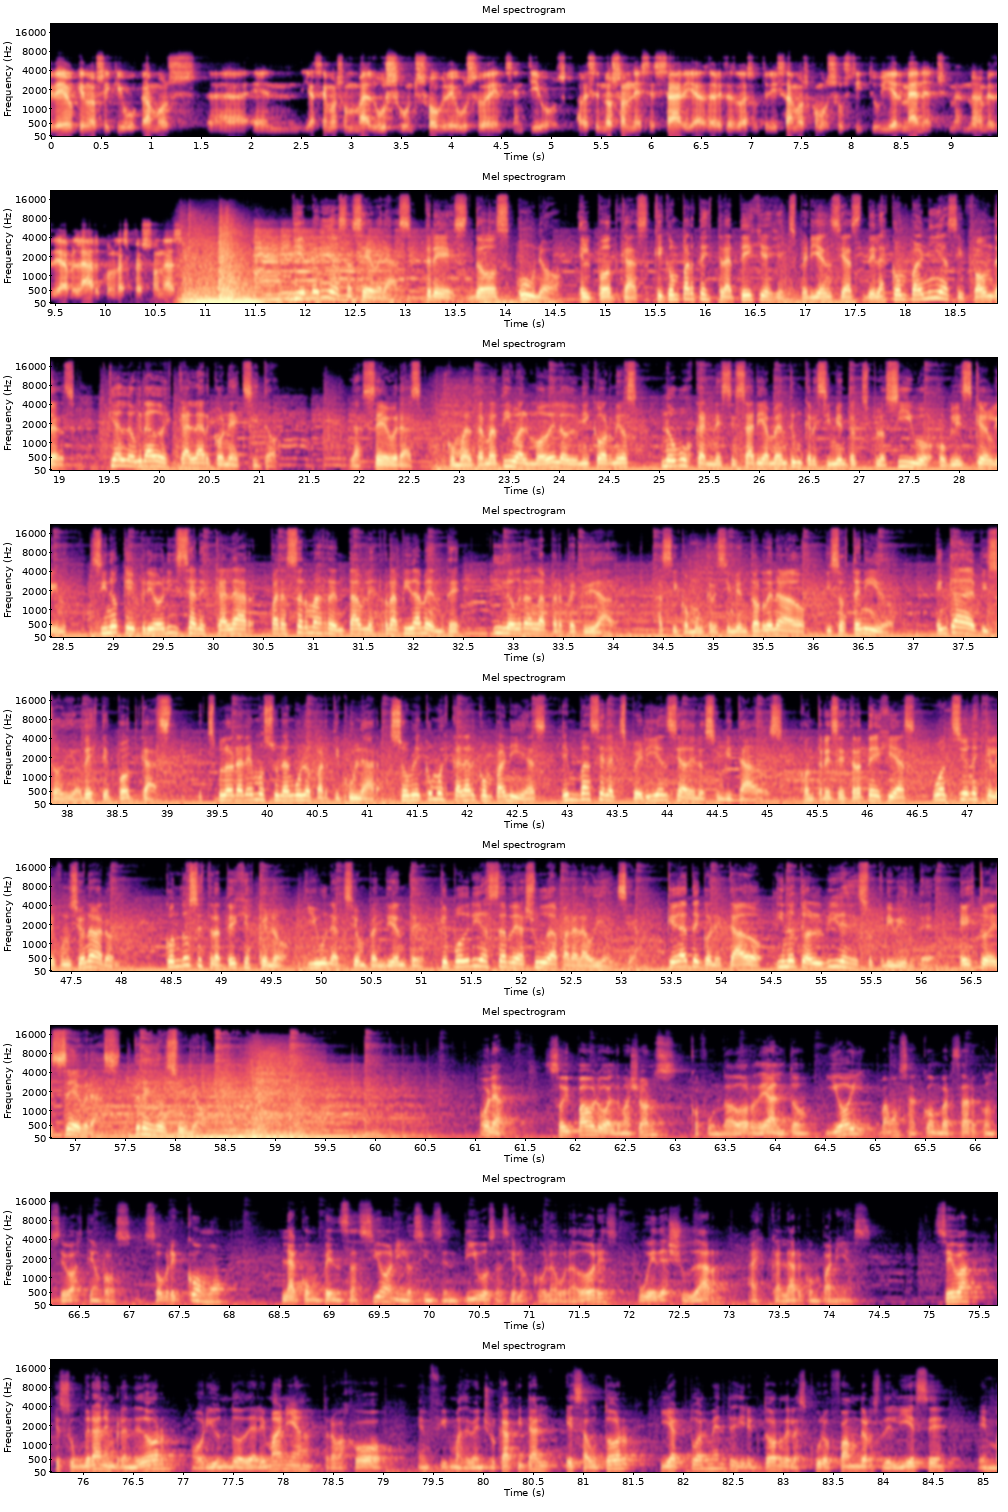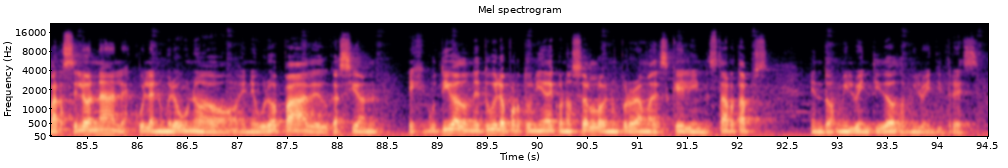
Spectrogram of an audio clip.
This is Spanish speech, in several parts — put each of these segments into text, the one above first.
creo que nos equivocamos eh, y hacemos un mal uso, un sobreuso de incentivos. A veces no son necesarias, a veces las utilizamos como sustituir management, en vez de hablar con las personas. Bienvenidos a Cebras 3, 2, 1, el podcast que comparte estrategias y experiencias de las compañías y founders que han logrado escalar con éxito. Las cebras, como alternativa al modelo de unicornios, no buscan necesariamente un crecimiento explosivo o blitzscaling, sino que priorizan escalar para ser más rentables rápidamente y lograr la perpetuidad, así como un crecimiento ordenado y sostenido. En cada episodio de este podcast exploraremos un ángulo particular sobre cómo escalar compañías en base a la experiencia de los invitados, con tres estrategias o acciones que le funcionaron con dos estrategias que no y una acción pendiente que podría ser de ayuda para la audiencia. Quédate conectado y no te olvides de suscribirte. Esto es Zebras 321. Hola, soy Pablo Valdomayons, cofundador de Alto, y hoy vamos a conversar con Sebastián Ross sobre cómo la compensación y los incentivos hacia los colaboradores puede ayudar a escalar compañías. Seba es un gran emprendedor, oriundo de Alemania, trabajó en firmas de Venture Capital, es autor y actualmente es director de la School of Founders del IESE en Barcelona, la escuela número uno en Europa de educación ejecutiva, donde tuve la oportunidad de conocerlo en un programa de Scaling Startups en 2022-2023.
